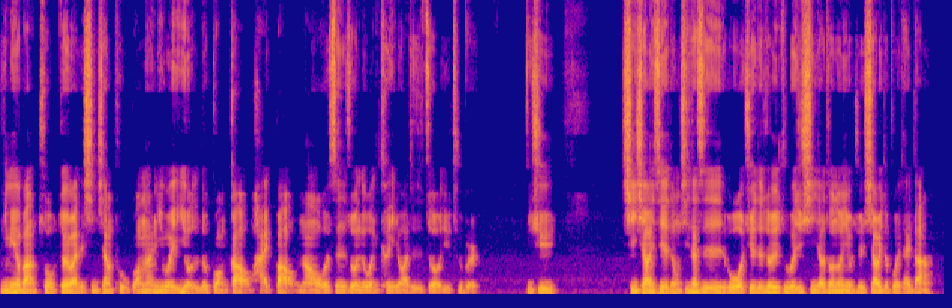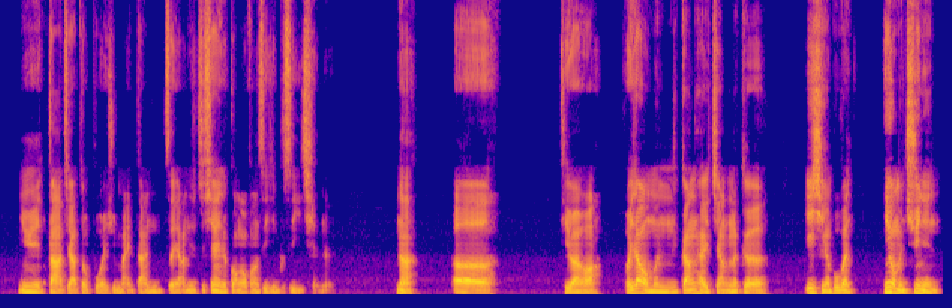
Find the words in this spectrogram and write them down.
你没有办法做对外的形象曝光。那你唯一有的就广告海报，然后或者是说，如果你可以的话，就是做 YouTuber，你去行销一些东西。但是我觉得做 YouTuber 去行销这种东西，我觉得效益都不会太大，因为大家都不会去买单。这样，你这现在的广告方式已经不是以前了。那呃，题外话，回到我们刚才讲那个疫情的部分。因为我们去年，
